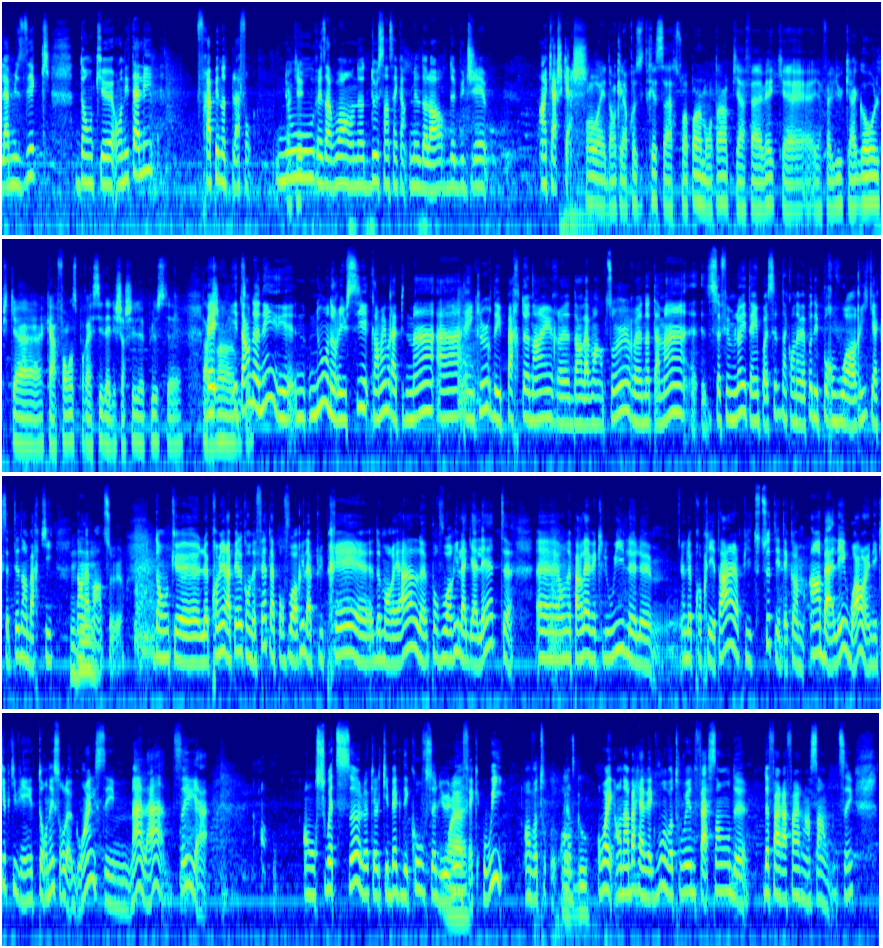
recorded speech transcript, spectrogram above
la musique. Donc, on est allé frapper notre plafond. Nous, Ok. réservoir, on a 250 000 de budget en. Ouais, ouais, donc la productrice, elle reçoit pas un montant, puis elle fait avec. euh, il a fallu qu'elle gaule, puis qu'elle qu'elle fonce pour essayer d'aller chercher le plus Ben, d'argent. étant donné, nous, on a réussi quand même rapidement à inclure des partenaires euh, dans l'aventure. Euh, Notamment, ce film-là était impossible tant qu'on n'avait pas des pourvoiries qui acceptaient d'embarquer dans Mhm. l'aventure. Donc, euh, le premier appel qu'on a fait, la pourvoirie la plus près de Montréal, pourvoirie La Galette, euh, on a parlé avec Louis, le, le- le propriétaire, puis tout de suite, il était comme emballé. Waouh, une équipe qui vient tourner sur le Gouin, c'est malade, tu sais. On souhaite ça, là, que le Québec découvre ce lieu-là. Ouais. Fait que oui, on va... on- go. oui, on embarque avec vous, on va trouver une façon de, de faire affaire ensemble.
